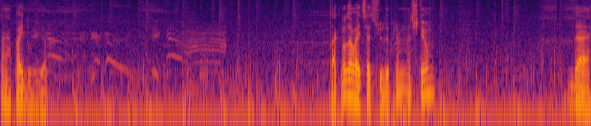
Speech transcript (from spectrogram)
А, пойду вверх. Так, ну давайте отсюда прям начнем. Да,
